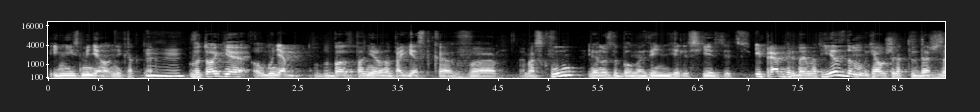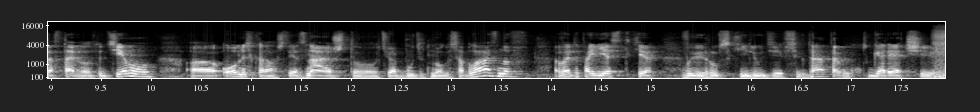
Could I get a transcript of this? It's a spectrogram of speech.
и не изменял никогда. Mm-hmm. В итоге у меня была запланирована поездка в Москву, мне нужно было на две недели съездить. И прямо перед моим отъездом я уже как-то даже заставил эту тему. А, он мне сказал, что я знаю, что у тебя будет много соблазнов, в этой поездке. Вы, русские люди, всегда там горячие.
